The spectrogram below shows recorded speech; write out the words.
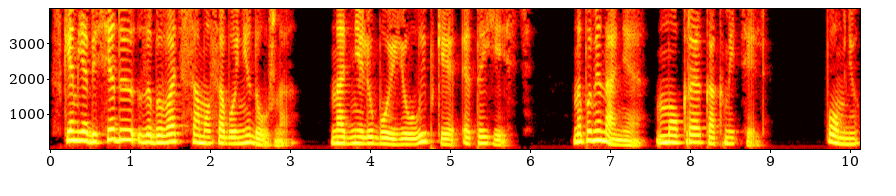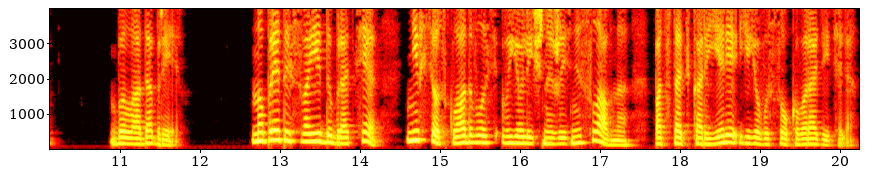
С кем я беседую, забывать, само собой, не должно. На дне любой ее улыбки это есть. Напоминание, мокрое, как метель. Помню. была добрее. Но при этой своей доброте не все складывалось в ее личной жизни славно, под стать карьере ее высокого родителя.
